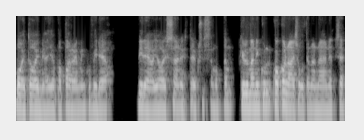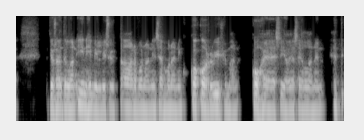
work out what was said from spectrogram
voi toimia jopa paremmin kuin video, video joissain yhteyksissä, mutta kyllä mä niin kuin kokonaisuutena näen, että se, jos ajatellaan inhimillisyyttä arvona, niin semmoinen niin kuin koko ryhmän koheesio ja sellainen, että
